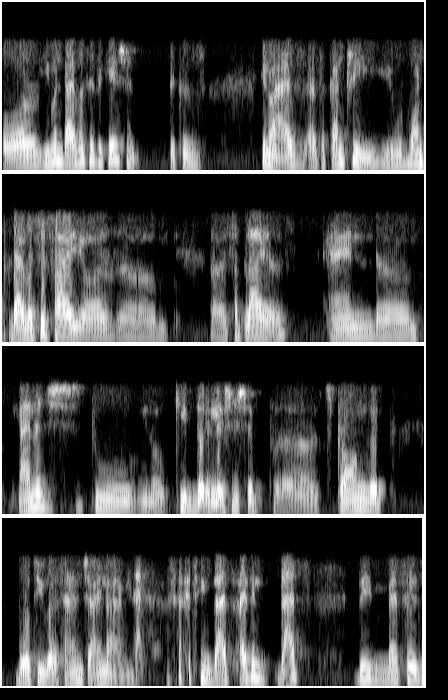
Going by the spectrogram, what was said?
or even diversification, because you know, as as a country, you would want to diversify your um, uh, suppliers and uh, manage to you know keep the relationship uh, strong with both US and China. I mean, I think that I think that's the message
